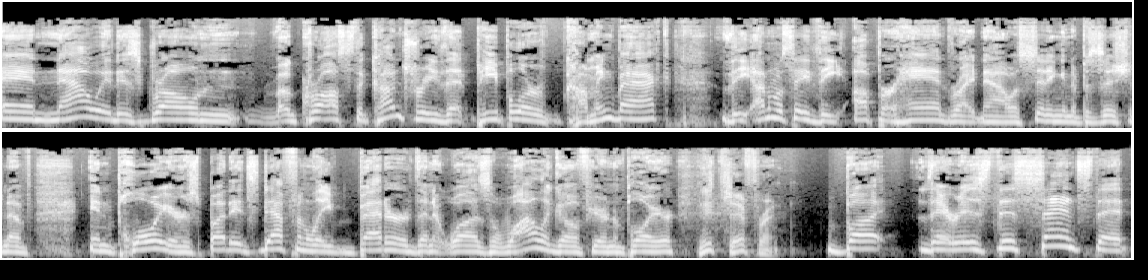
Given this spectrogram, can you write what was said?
And now it has grown across the country that people are coming back. The, I don't want to say the upper hand right now is sitting in a position of employers, but it's definitely better than it was a while ago if you're an employer. It's different. But there is this sense that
